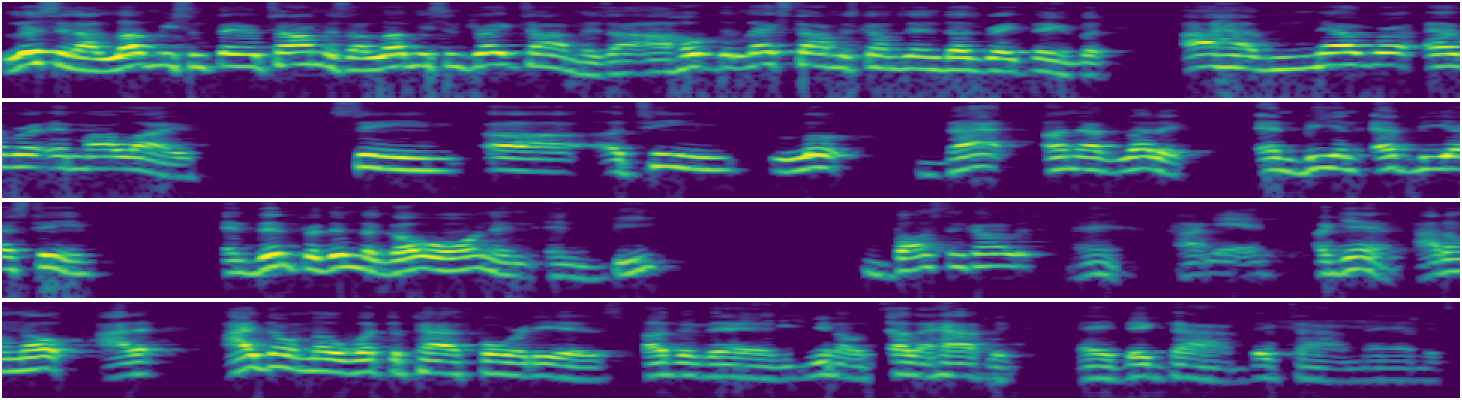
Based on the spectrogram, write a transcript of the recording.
Listen, I love me some Thayer Thomas. I love me some Drake Thomas. I, I hope that Lex Thomas comes in and does great things. But I have never, ever in my life seen uh, a team look that unathletic and be an FBS team. And then for them to go on and, and beat Boston College, man, I, man. again, I don't know. I I don't know what the path forward is other than you know telling Hafley, hey, big time, big time, man. It's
